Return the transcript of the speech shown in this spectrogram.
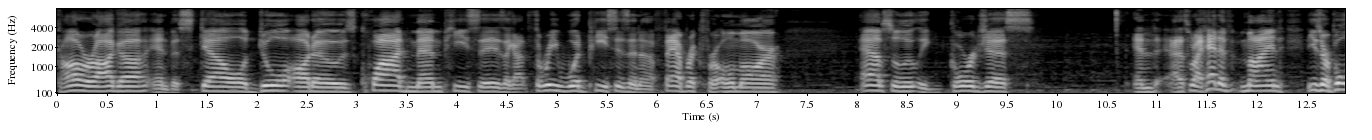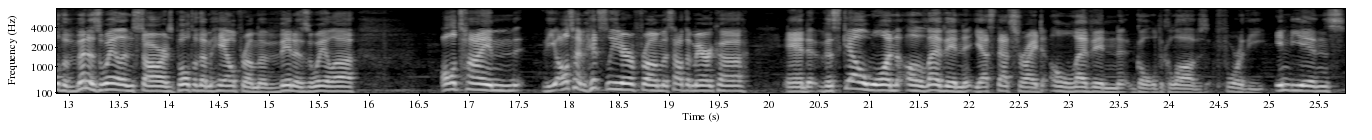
Galarraga and Vizquel, dual autos, quad mem pieces. I got three wood pieces and a fabric for Omar. Absolutely gorgeous. And that's what I had in mind. These are both Venezuelan stars. Both of them hail from Venezuela. All-time, the all-time hits leader from South America. And Vizquel won 11. Yes, that's right, 11 gold gloves for the Indians.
